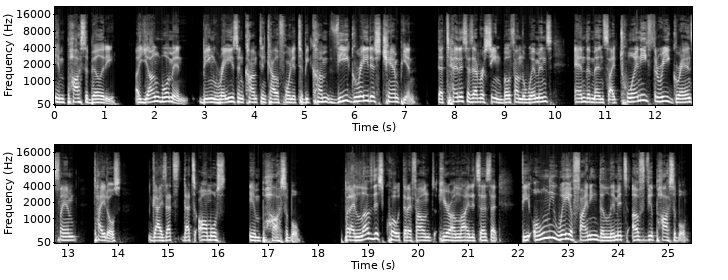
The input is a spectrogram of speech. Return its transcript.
impossibility. A young woman being raised in Compton, California to become the greatest champion that tennis has ever seen, both on the women's and the men's side. 23 Grand Slam titles. Guys, that's that's almost impossible. But I love this quote that I found here online. It says that the only way of finding the limits of the possible,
